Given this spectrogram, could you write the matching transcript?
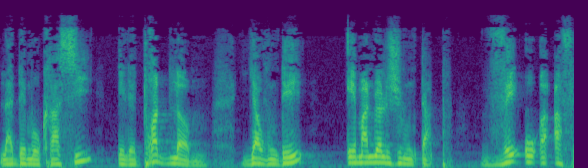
la démocratie et les droits de l'homme. Yaoundé, Emmanuel Juntap, VOA Afrique.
